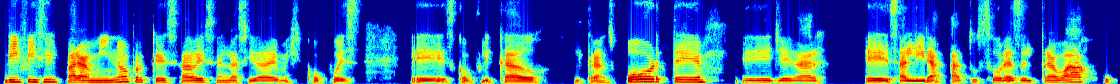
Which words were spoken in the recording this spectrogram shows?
difícil para mí, ¿no? Porque, sabes, en la Ciudad de México pues eh, es complicado el transporte, eh, llegar, salir a, a, tus horas del trabajo.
